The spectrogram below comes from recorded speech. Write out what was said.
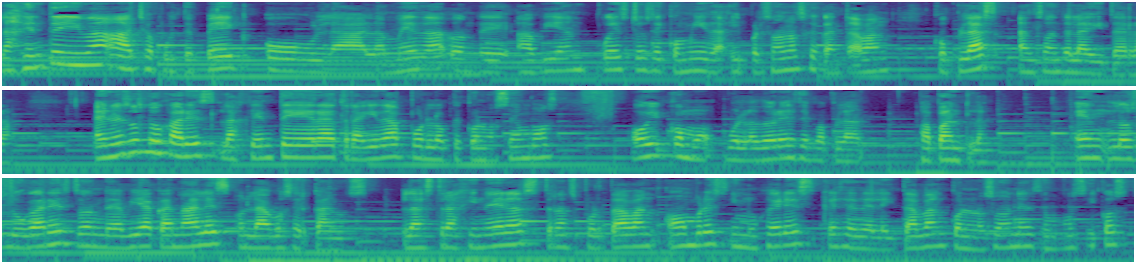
la gente iba a Chapultepec o la Alameda donde habían puestos de comida y personas que cantaban coplas al son de la guitarra. En esos lugares la gente era atraída por lo que conocemos hoy como voladores de Papantla, en los lugares donde había canales o lagos cercanos. Las trajineras transportaban hombres y mujeres que se deleitaban con los sones de músicos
